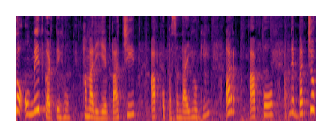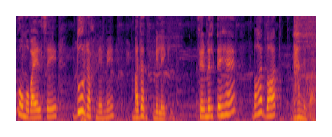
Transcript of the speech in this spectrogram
तो उम्मीद करती हूँ हमारी ये बातचीत आपको पसंद आई होगी और आपको अपने बच्चों को मोबाइल से दूर रखने में मदद मिलेगी। फिर मिलते हैं। बहुत बहुत धन्यवाद।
